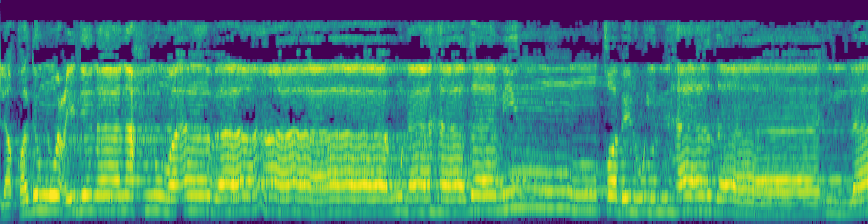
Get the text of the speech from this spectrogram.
لقد وعدنا نحن وآباؤنا هذا من قبل إن هذا إلا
